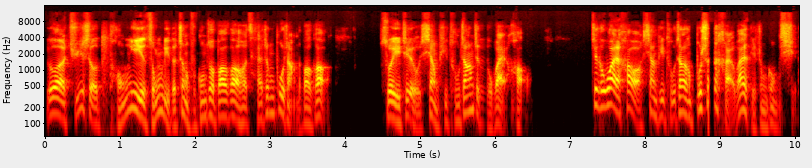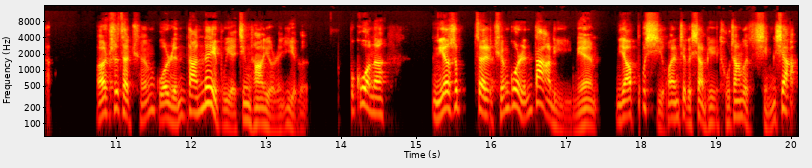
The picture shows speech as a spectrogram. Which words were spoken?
如果举手同意总理的政府工作报告和财政部长的报告。所以就有“橡皮图章”这个外号。这个外号“橡皮图章”不是海外给中共起的，而是在全国人大内部也经常有人议论。不过呢，你要是在全国人大里面，你要不喜欢这个“橡皮图章”的形象，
